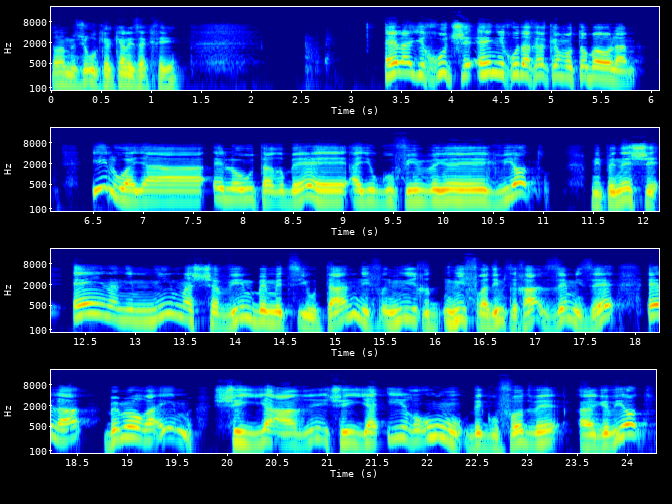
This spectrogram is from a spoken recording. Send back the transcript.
dans la mesure où quelqu'un les a créées. אילו היה אלוהות הרבה, היו גופים וגוויות. מפני שאין הנמנים השווים במציאותן נפרדים, סליחה, זה מזה, אלא במאורעים שיעירו בגופות והגוויות.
